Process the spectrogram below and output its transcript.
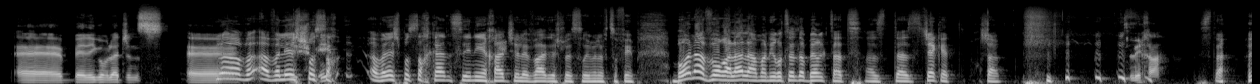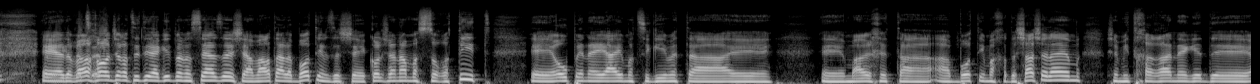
ב League of Legends לא, אבל, יש פה שח... אבל יש פה שחקן סיני אחד שלבד יש לו 20 אלף צופים. בוא נעבור הלאה למה אני רוצה לדבר קצת, אז, אז שקט עכשיו. סליחה. סתם. אה, הדבר האחרון שרציתי להגיד בנושא הזה שאמרת על הבוטים זה שכל שנה מסורתית אה, OpenAI מציגים את ה... אה, מערכת הבוטים החדשה שלהם, שמתחרה נגד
